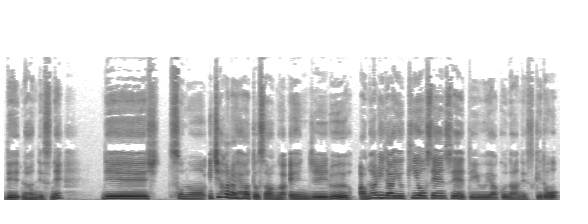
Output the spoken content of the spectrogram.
でなんですね。でその市原隼人さんが演じる甘利田幸雄先生っていう役なんですけど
